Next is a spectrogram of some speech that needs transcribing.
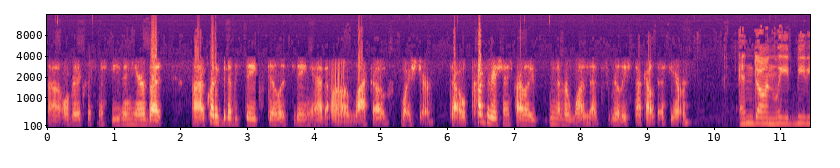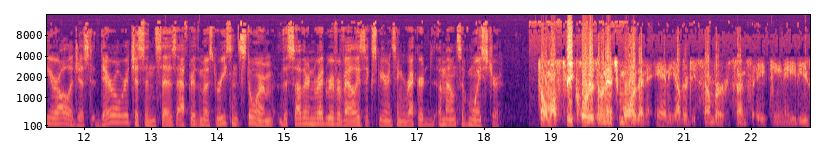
uh, over the Christmas season here, but uh, quite a bit of the state still is sitting at a lack of moisture. So conservation is probably number one that's really stuck out this year. And NDAWN lead meteorologist Daryl Ritchison says after the most recent storm, the southern Red River Valley is experiencing record amounts of moisture. It's almost three quarters of an inch more than any other December since 1880s.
